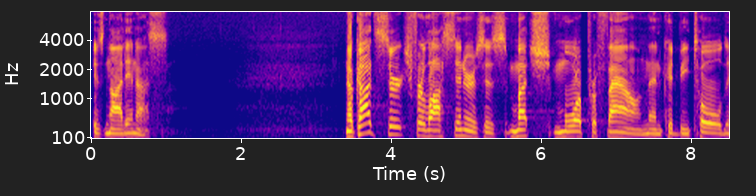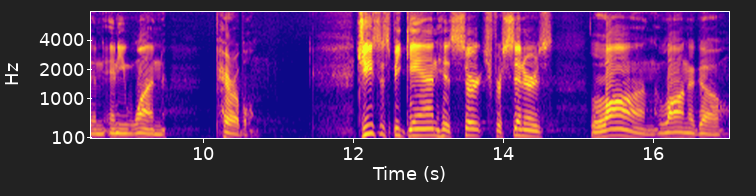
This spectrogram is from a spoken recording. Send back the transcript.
is not in us. Now, God's search for lost sinners is much more profound than could be told in any one parable. Jesus began his search for sinners long, long ago.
